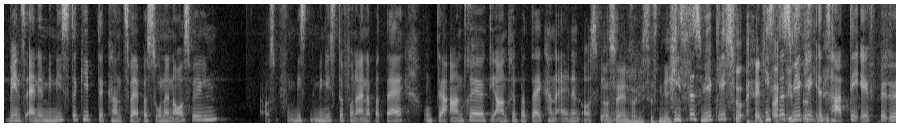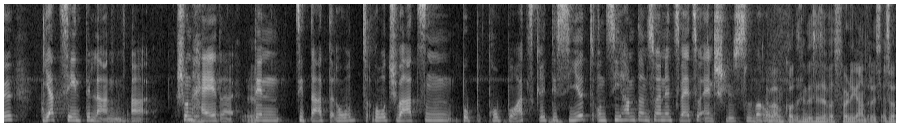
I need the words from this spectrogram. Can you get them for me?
wenn es einen Minister gibt, der kann zwei Personen auswählen, also Minister von einer Partei und der andere, die andere Partei kann einen auswählen. So einfach ist das nicht. Ist das wirklich? So ist das wirklich? Jetzt hat die FPÖ jahrzehntelang äh, schon ja. Haider ja. den Zitat rot-schwarzen rot Proports kritisiert und Sie haben dann so einen 2 zu 1 Schlüssel. Warum? Aber um Gottes Willen, das ist ja was völlig anderes. Also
